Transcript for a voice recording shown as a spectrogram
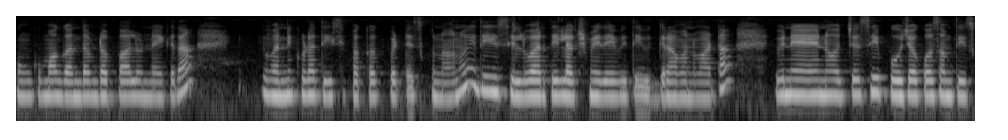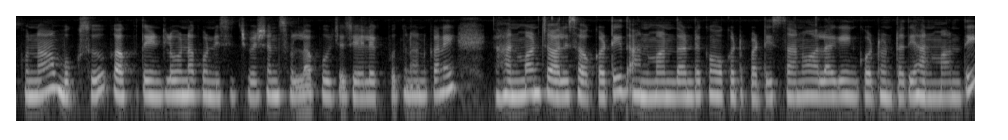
కుంకుమ గంధం డబ్బాలు ఉన్నాయి కదా ఇవన్నీ కూడా తీసి పక్కకు పెట్టేసుకున్నాను. ఇది సిల్వర్ది లక్ష్మీదేవిది విగ్రహం అనమాట ఇవి నేను వచ్చేసి పూజ కోసం తీసుకున్న బుక్స్. కాకపోతే ఇంట్లో ఉన్న కొన్ని సిచ్యువేషన్స్ వల్ల పూజ చేయలేకపోతున్నాను. కానీ హనుమాన్ చాలీసా ఒకటి హనుమాన్ దండకం ఒకటి పఠిస్తాను. అలాగే ఇంకోటి ఉంటుంది హనుమాన్ది.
